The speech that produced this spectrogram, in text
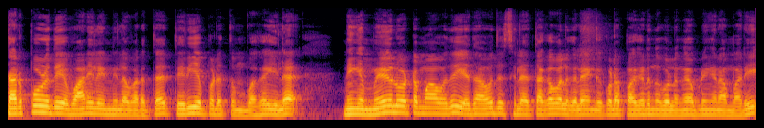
தற்பொழுதைய வானிலை நிலவரத்தை தெரியப்படுத்தும் வகையில் நீங்கள் மேலோட்டமாவது ஏதாவது சில தகவல்களை எங்கள் கூட பகிர்ந்து கொள்ளுங்கள் அப்படிங்கிற மாதிரி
